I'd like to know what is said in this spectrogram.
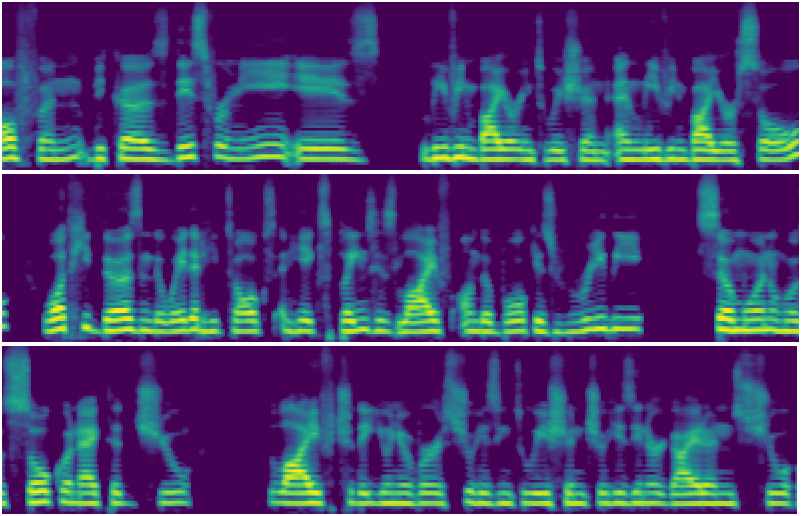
often because this for me is living by your intuition and living by your soul. What he does and the way that he talks and he explains his life on the book is really someone who's so connected to life, to the universe, to his intuition, to his inner guidance, to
